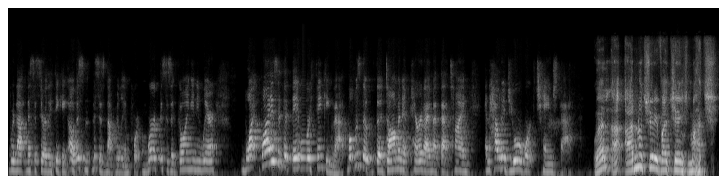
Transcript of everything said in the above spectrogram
were not necessarily thinking, oh, this this is not really important work. This isn't going anywhere. Why why is it that they were thinking that? What was the the dominant paradigm at that time, and how did your work change that? Well, I, I'm not sure if I changed much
